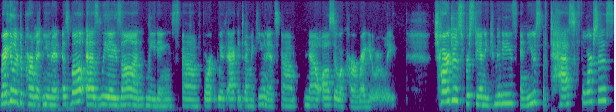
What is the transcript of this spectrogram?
regular department unit, as well as liaison meetings um, for with academic units um, now also occur regularly. Charges for standing committees and use of task forces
